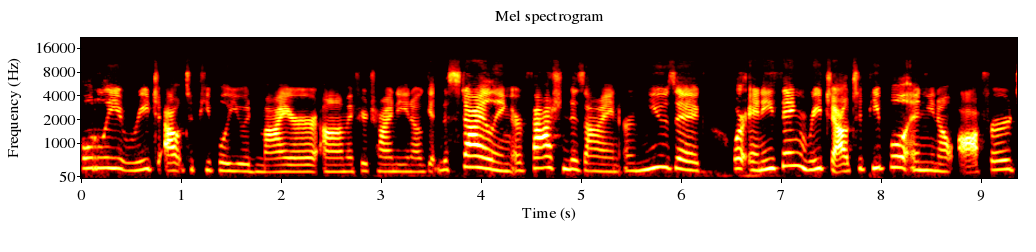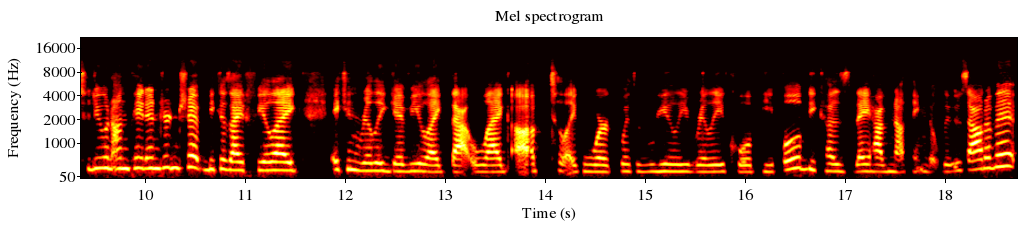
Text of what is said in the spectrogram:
totally reach out to people you admire. Um, if you're trying to, you know, get into styling or fashion design or music or anything, reach out to people and, you know, offer to do an unpaid internship because I feel like it can really give you like that leg up to like work with really, really cool people because they have nothing to lose out of it.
